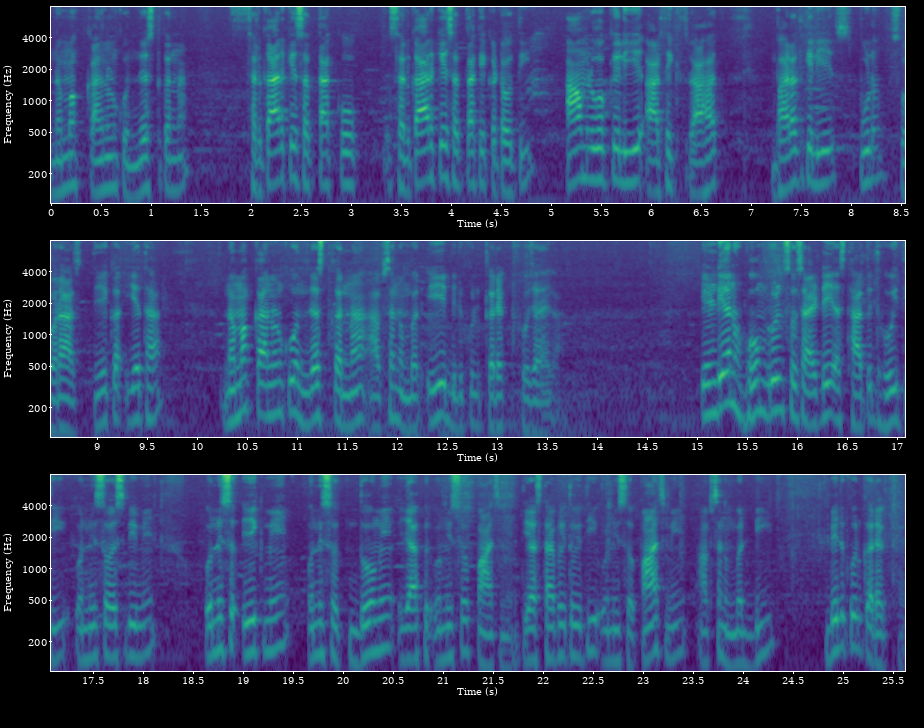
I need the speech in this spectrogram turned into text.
नमक कानून को निरस्त करना, सरकार के सत्ता को सरकार के सत्ता की कटौती, आम लोगों के लिए आर्थिक राहत, भारत के लिए पूर्ण स्वराज, ये ये था। नमक कानून को निरस्त करना ऑप्शन नंबर ए बिल्कुल करेक्ट हो जाएगा। इंडियन होम रूल सोसाइटी स्थापित हुई थी 1900 ईस्वी में 1901 में 1902 में या फिर 1905 में। यह स्थापित हुई थी 1905 में, ऑप्शन नंबर डी बिल्कुल करेक्ट है।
